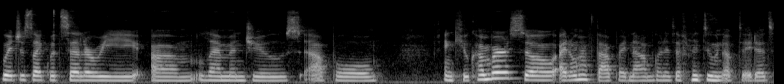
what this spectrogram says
which is like with celery, um, lemon juice, apple, and cucumber. So I don't have that right now. I'm to definitely do an updated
